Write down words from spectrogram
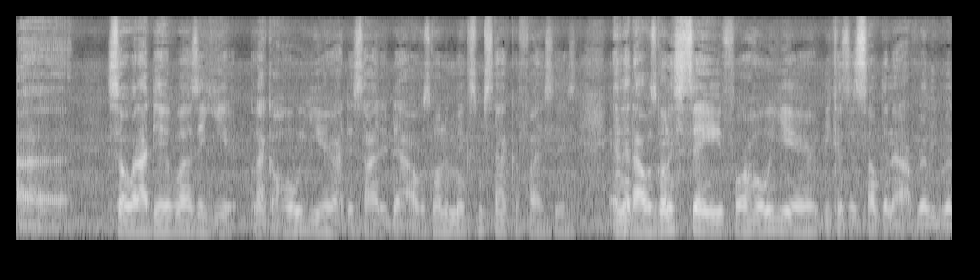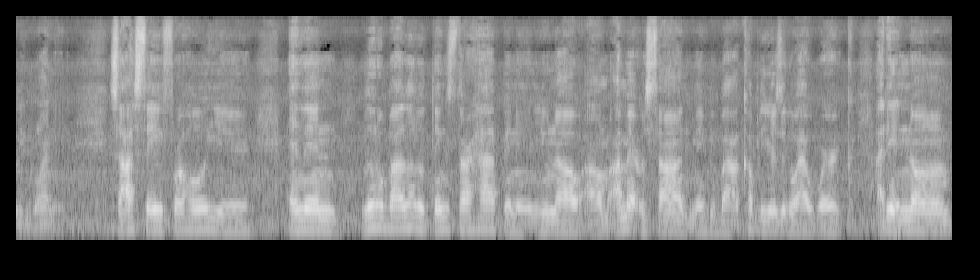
uh, so what I did was a year, like a whole year. I decided that I was going to make some sacrifices, and that I was going to save for a whole year because it's something that I really, really wanted. So I saved for a whole year, and then little by little things start happening. You know, um, I met Rahsan maybe about a couple of years ago at work. I didn't know him,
